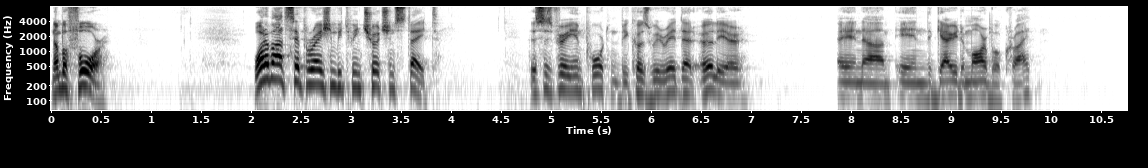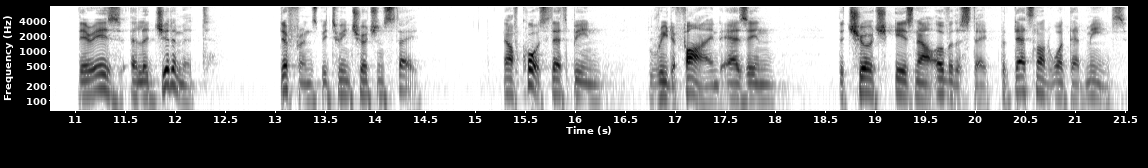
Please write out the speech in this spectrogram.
Number four, what about separation between church and state? This is very important because we read that earlier in, um, in the Gary DeMar book, right? There is a legitimate difference between church and state. Now, of course, that's been redefined as in the church is now over the state, but that's not what that means.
